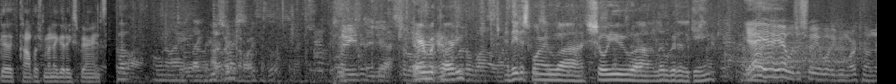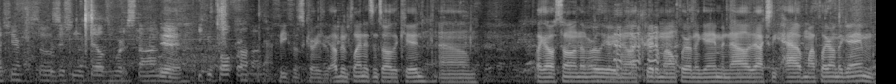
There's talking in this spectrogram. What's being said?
good accomplishment, a good experience. Aaron McHardy, and they just want to uh, show you uh, a little bit of the game. Yeah, yeah, yeah. We'll just show you what we've been working on this year. So position themselves where it stands. Yeah. You can call for. FIFA's crazy. I've been playing it since I was a kid. Um, like I was telling them earlier, you know, I created my own player in the game, and now to actually have my player on the game,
